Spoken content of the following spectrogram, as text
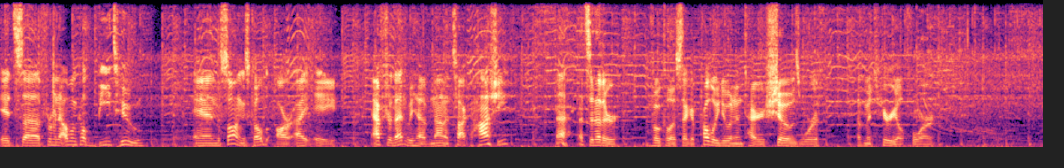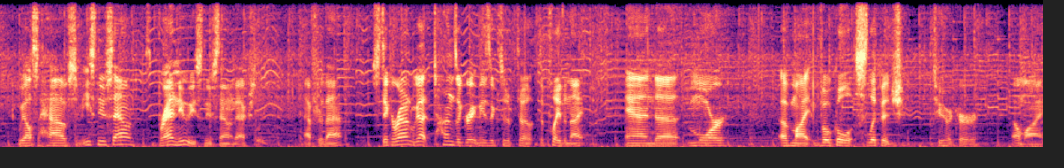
It's uh, from an album called B2, and the song is called RIA. After that, we have Nana Takahashi. Ah, that's another vocalist I could probably do an entire show's worth of material for. We also have some EastNewSound. It's brand new EastNewSound, actually. After that, stick around. We got tons of great music to, to, to play tonight, and uh, more of my vocal slippage to occur. Oh my.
